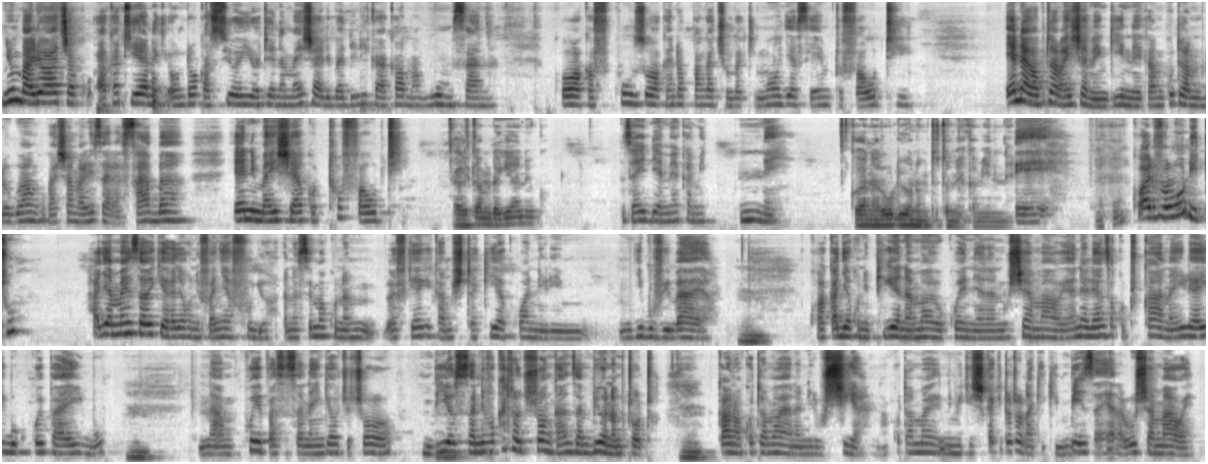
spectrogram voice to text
nyumba aliyoacha akati wakati yeye anaondoka sio hiyo tena, maisha yalibadilika akawa magumu sana. kwao akafukuzwa, akaenda kupanga chumba kimoja sehemu tofauti. Yaani akakuta maisha mengine, kamkuta mdogo wangu kashamaliza la saba. Yaani maisha yako tofauti Alikaa muda gani huko? zaidi ya miaka minne. Kwa hiyo anarudi huo na mtoto miaka minne. Eh. Ehe. Kwa alivyorudi tu hajamaliza wiki akaja kunifanyia fujo. Anasema kuna rafiki yake kamshtakia kuwa nilimjibu vibaya. Mm. Kwa akaja kunipiga na mawe ukweni, ananushia mawe. Yaani alianza kutukana ile aibu kukwepa aibu. Mm. Na mkwepa sasa naingia uchochoro mbio mm. sasa nilivyokata uchochoro nikaanza mbio na mtoto. Mm. Kawa nakota mawe ananirushia. Nakota mawe nimekishika kitoto nakikimbiza, yeye anarusha mawe.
